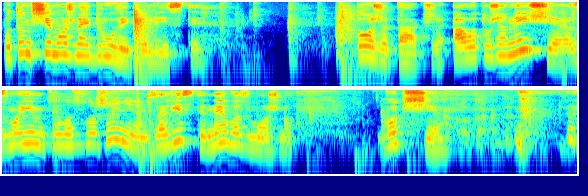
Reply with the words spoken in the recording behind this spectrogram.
Потім ще можна і другий полізти. Тоже так же. А от уже нижче з моїм тілосложенням залізти невозможно. Взагалі. Отак. да.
